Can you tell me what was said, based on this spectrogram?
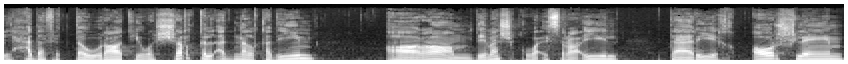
الحدث التوراتي والشرق الأدنى القديم آرام دمشق وإسرائيل تاريخ أورشليم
